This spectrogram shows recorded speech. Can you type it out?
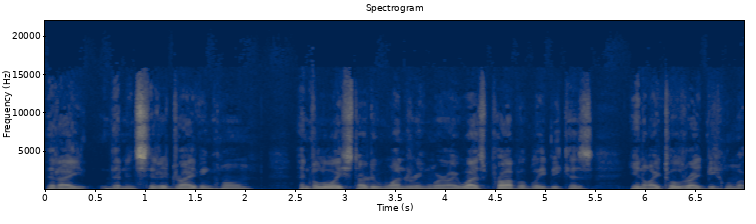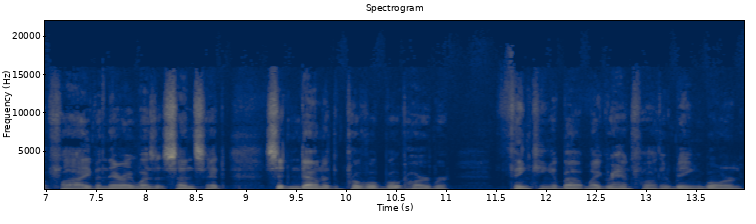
that I that instead of driving home, and Valoy started wondering where I was, probably because you know I told her I'd be home at five, and there I was at sunset, sitting down at the Provo Boat Harbor, thinking about my grandfather being born,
